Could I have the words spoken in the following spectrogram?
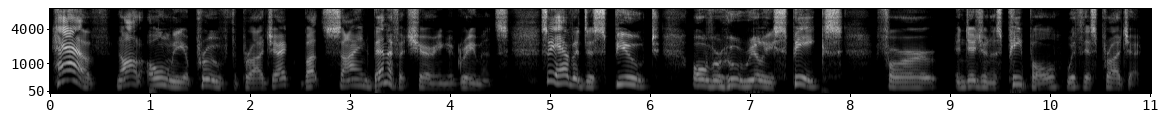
have not only approved the project but signed benefit sharing agreements. So you have a dispute over who really speaks for Indigenous people with this project.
